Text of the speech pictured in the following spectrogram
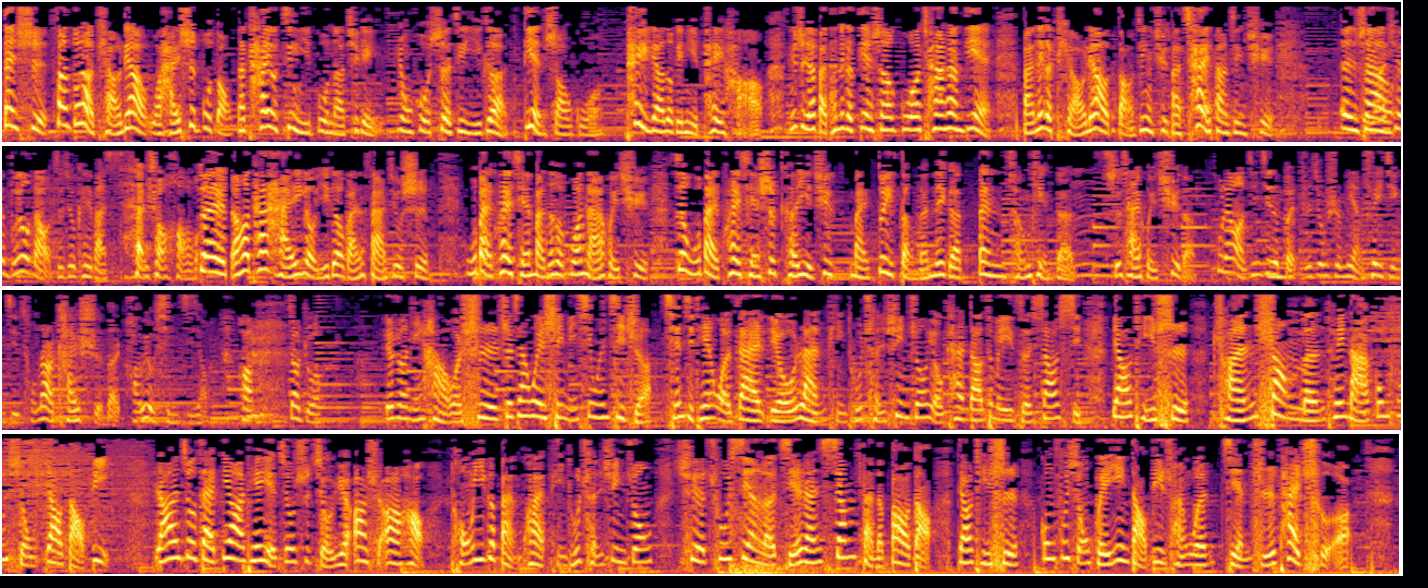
但是放多少调料我还是不懂，那他又进一步呢去给用户设计一个电烧锅，配料都给你配好，你只要把他那个电烧锅插上电，把那个调料倒进去，把菜放进去，摁上，完全不用脑子就可以把菜 烧好了。对，然后他还有一个玩法就是五百块钱把这个锅拿回去，这五百块钱是可以去买对等的那个半成品的。食材回去的。互联网经济的本质就是免费经济，从那儿开始的，好有心机哦。好，教主，刘总您好，我是浙江卫视一名新闻记者。前几天我在浏览品图腾讯中有看到这么一则消息，标题是“传上门推拿功夫熊要倒闭”。然而就在第二天，也就是九月二十二号。同一个板块，品图晨讯中却出现了截然相反的报道，标题是“功夫熊回应倒闭传闻，简直太扯”。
